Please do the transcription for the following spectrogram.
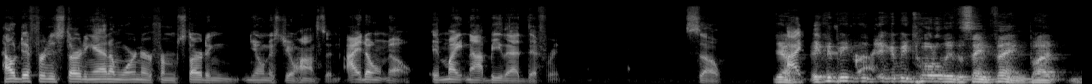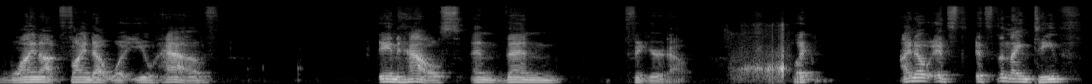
How different is starting Adam Werner from starting Jonas Johansson? I don't know. It might not be that different. So yeah, I it could be it could be totally the same thing, but why not find out what you have in house and then figure it out? Like I know it's it's the 19th.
